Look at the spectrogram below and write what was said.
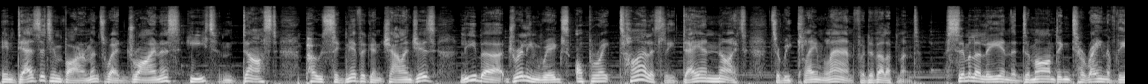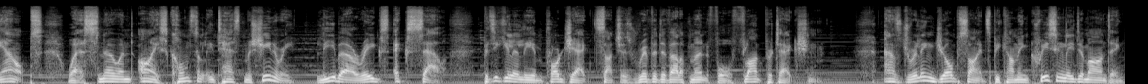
In desert environments where dryness, heat, and dust pose significant challenges, Liebherr drilling rigs operate tirelessly day and night to reclaim land for development. Similarly, in the demanding terrain of the Alps, where snow and ice constantly test machinery, Liebherr rigs excel, particularly in projects such as river development for flood protection. As drilling job sites become increasingly demanding,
